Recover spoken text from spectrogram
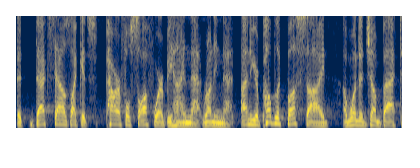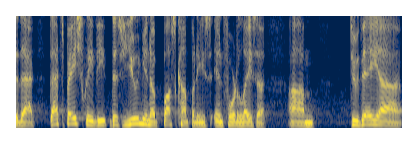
it, that sounds like it's powerful software behind that, running that. On your public bus side, I want to jump back to that. That's basically the, this union of bus companies in Fortaleza. Um, do they? Uh,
